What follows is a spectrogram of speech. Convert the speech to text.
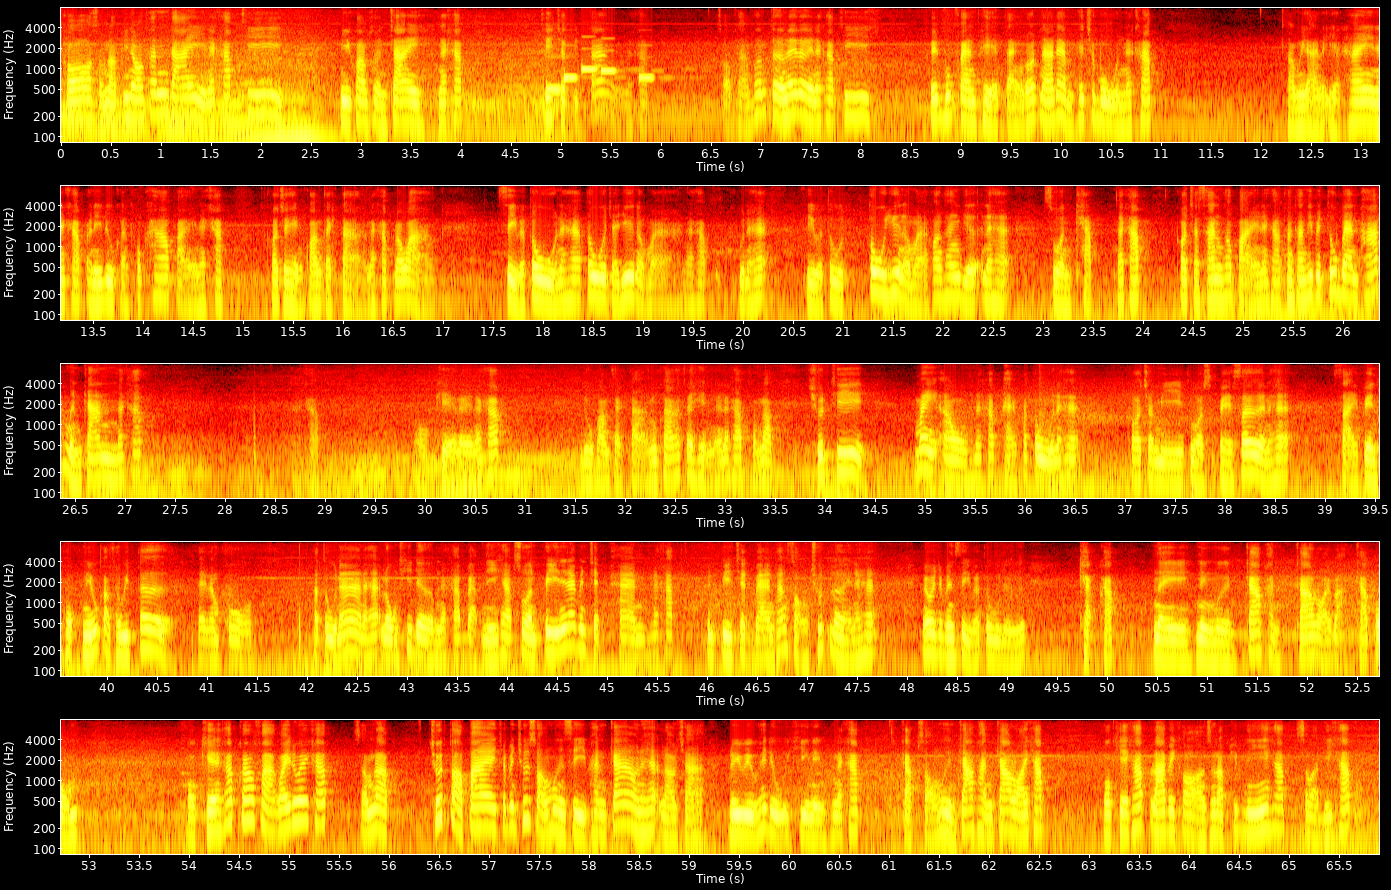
ก็สำหรับพี่น้องท่านใดนะครับที่มีความสนใจนะครับ ที่จะติดตั้งนะครับ สอบถามเพิ่มเติมได้เลยนะครับ ที่ Facebook Fanpage แต่งรถน้าแดมเพชรบูรณ์นะครับเรามีรายละเอียดให้นะครับ อันนี้ดูกันคร่าวๆไปนะครับ ก็จะเห็นความแตกต่างนะครับ ระหว่าง 4 ประตูนะฮะตู้จะยื่นออกมานะครับดูนะฮะสประตูตู้ยื่นออกมาค่อนข้างเยอะนะฮะส่วนแคปนะครับก็จะสั้นเข้าไปนะครับทั้งๆที่เป็นตู้แบนพาร์ทเหมือนกันนะครับนะครับ โอเคเลยนะครับ ดูความแตกต่างลูกค้าก็จะเห็นเลยนะครับสำหรับชุดที่ไม่เอานะครับแผงประตูนะฮะก็จะมีตัวสเปเซอร์นะฮะใส่เป็น 6 นิ้วกับทวิตเตอร์ในลำโพงประตูหน้านะฮะลงที่เดิมนะครับแบบนี้ครับส่วนปีนี่ได้เป็น7แบนนะครับเป็นปี 7 แบนทั้ง 2 ชุดเลยนะฮะไม่ว่าจะเป็น 4 ประตูหรือแคปครับใน 19,900 บาทครับผม โอเคนะครับก็ฝากไว้ด้วยครับสำหรับ ชุดต่อไปจะเป็นชุด 24,900นะฮะเราจะรีวิวให้ดูอีกทีหนึ่งนะครับ กับ 29,900 ครับ โอเคครับ ลาไปก่อนสำหรับคลิปนี้ครับ สวัสดีครับ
